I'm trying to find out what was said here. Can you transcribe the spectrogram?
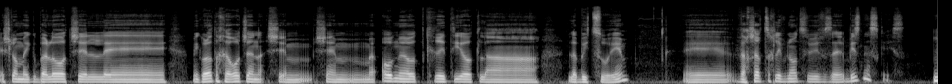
יש לו מגבלות של, אה, מגבלות אחרות שהן מאוד מאוד קריטיות לביצועים, אה, ועכשיו צריך לבנות סביב זה business case. Mm.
